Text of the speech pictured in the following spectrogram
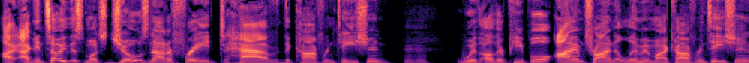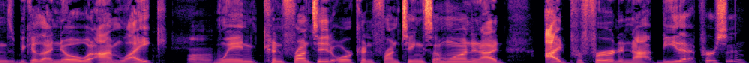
I, I can tell you this much: Joe's not afraid to have the confrontation Mhm. with other people. I am trying to limit my confrontations because I know what I'm like Uh-huh. when confronted or confronting someone, and I'd I'd prefer to not be that person.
